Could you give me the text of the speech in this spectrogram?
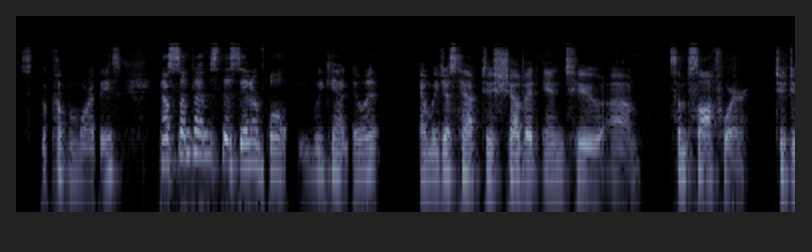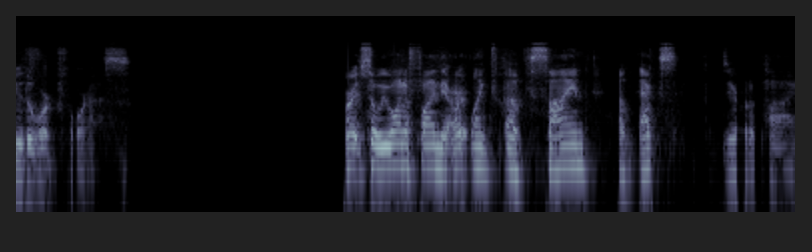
Let's do a couple more of these. Now, sometimes this interval, we can't do it and we just have to shove it into um, some software to do the work for us. All right, so we want to find the arc length of sine of x from 0 to pi.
